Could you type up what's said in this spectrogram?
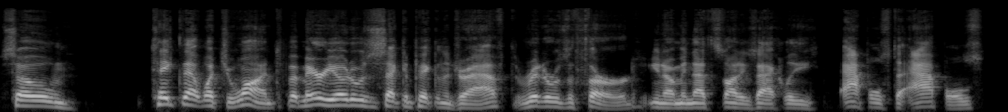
So take that what you want. But Mariota was a second pick in the draft. Ridder was a third. You know, I mean, that's not exactly apples to apples,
